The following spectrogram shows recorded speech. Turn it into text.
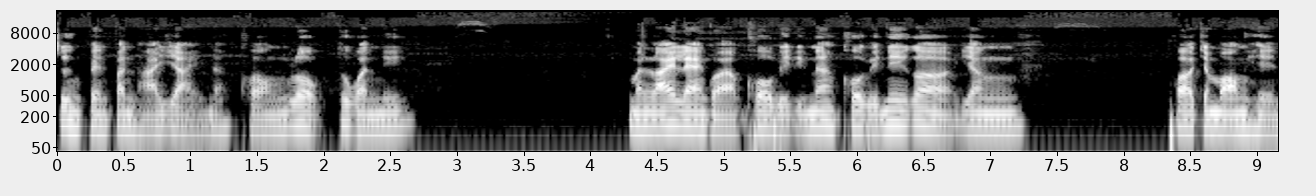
ซึ่งเป็นปัญหาใหญ่นะของโลกทุกวันนี้ มันร้ายแรงกว่าโควิดอีกนะ โควิดนี่ก็ยังพอจะมองเห็น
